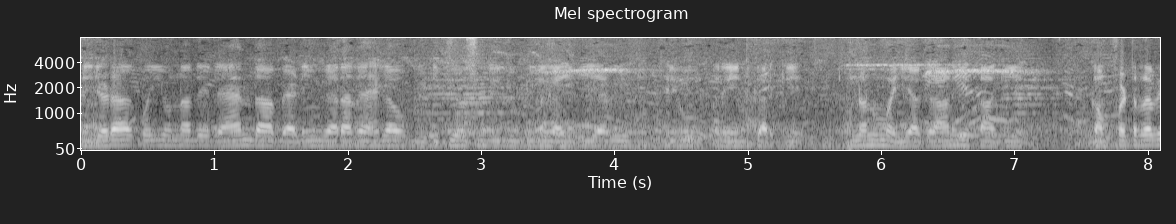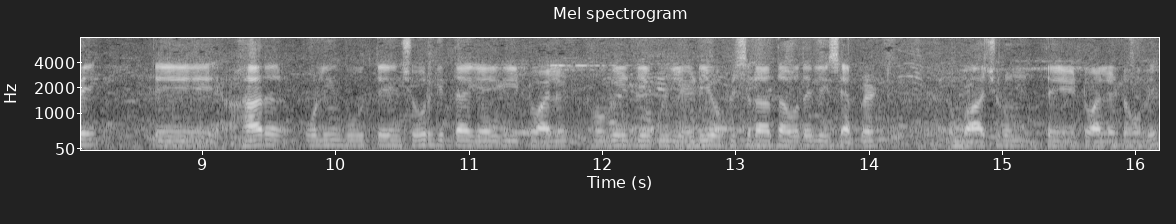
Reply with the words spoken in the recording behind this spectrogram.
ਤੇ ਜਿਹੜਾ ਕੋਈ ਉਹਨਾਂ ਦੇ ਰਹਿਣ ਦਾ, ਬੈਡਿੰਗ ਵਗੈਰਾ ਦਾ ਹੈਗਾ, ਉਹ ਬੀਡੀਪੀਓਸ ਦੀ ਡਿਊਟੀ ਲਗਾਈ ਗਈ ਹੈ ਵੀ ਉੱਥੇ ਉਹ ਅਰੇਂਜ ਕਰਕੇ ਉਹਨਾਂ ਨੂੰ ਮੁਹੱਈਆ ਕਰਾਉਣਗੇ ਤਾਂ ਕਿ ਕੰਫਰਟ ਰਵੇ। ਤੇ ਹਰ ਪੋਲਿੰਗ ਬੂਥ ਤੇ ਇੰਸ਼ੋਰ ਕੀਤਾ ਗਿਆ ਹੈ ਕਿ ਟਾਇਲਟ ਹੋਵੇ ਜੇ ਕੋਈ ਲੇਡੀ ਆਫੀਸਰ ਆ ਤਾਂ ਉਹਦੇ ਲਈ ਸੈਪਰੇਟ ਵਾਸ਼ਰੂਮ ਤੇ ਟਾਇਲਟ ਹੋਵੇ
